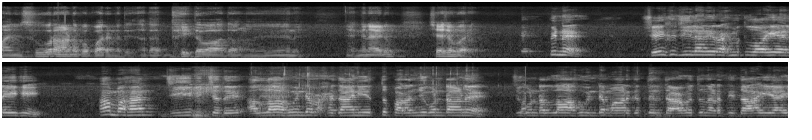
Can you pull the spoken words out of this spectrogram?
മൻസൂറാണ് ഇപ്പോൾ പറയണത്. അത് അദ്വൈതവാദമാണ് എങ്ങനെയായാലും ശേഷം പറയും. പിന്നെ ഷെയ്ഖ് ജീലാനി റഹ്മത്തുല്ലാഹി അലേഹി ആ മഹാൻ ജീവിച്ചത് അള്ളാഹുവിന്റെ വഹദാനിയത്ത് പറഞ്ഞുകൊണ്ടാണ്. കൊണ്ട് അള്ളാഹുവിന്റെ മാർഗത്തിൽ ദാവത്ത് നടത്തി ദായിയായി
